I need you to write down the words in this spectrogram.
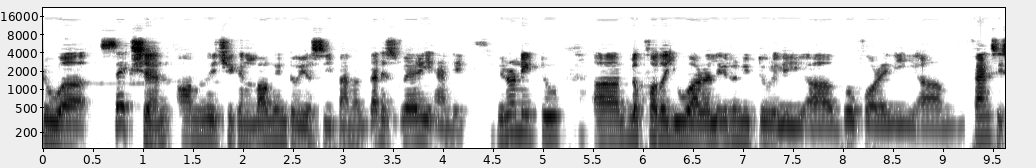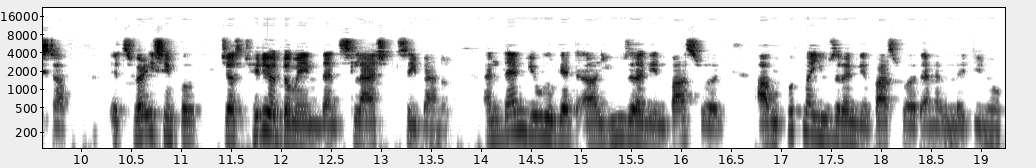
to a section on which you can log into your cPanel that is very handy. You don't need to uh, look for the URL you don't need to really uh, go for any um, fancy stuff. It's very simple. Just hit your domain then slash cPanel and then you will get a user ID and password. I will put my user and password and I will let you know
